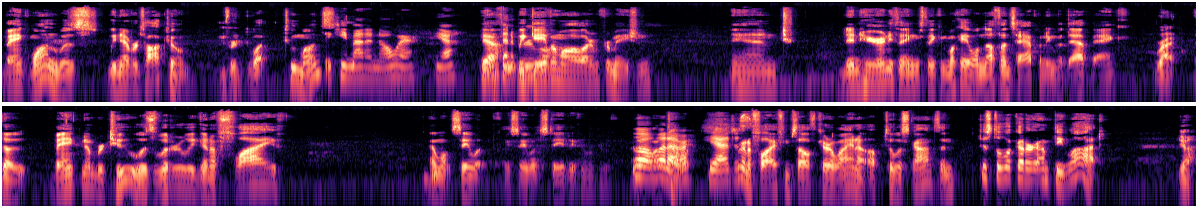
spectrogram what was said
Bank One was, we never talked to him for what two months. They came out of nowhere. Yeah. Yeah, with an we gave approval. him all our information, and didn't hear anything. Was thinking, okay, well, nothing's happening with that bank. Right. the bank number two was literally going to fly. I won't say what I say what state it. We're gonna, Well, don't wanna tell whatever. it. Yeah. We're going to fly from South Carolina up to Wisconsin just to look at our empty lot Yeah,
